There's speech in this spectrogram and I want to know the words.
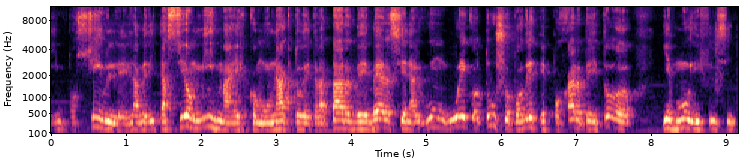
imposible. La meditación misma es como un acto de tratar de ver si en algún hueco tuyo podés despojarte de todo y es muy difícil.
